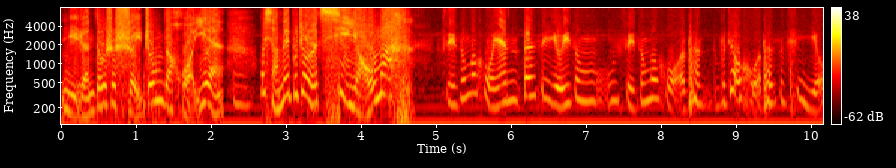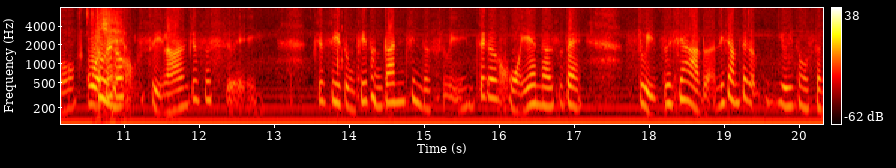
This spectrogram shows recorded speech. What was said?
女人都是水中的火焰，嗯我想那不就是汽油吗？水中的火焰，但是有一种水中的火，它不叫火，它是汽油。我这个水呢，就是水，就是一种非常干净的水。这个火焰呢，是在水之下的。你想，这个有一种神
